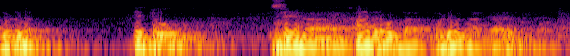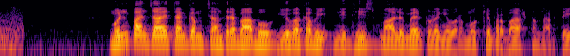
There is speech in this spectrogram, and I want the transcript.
മുഴുവൻ ഏറ്റവും സ്നേഹ ആദരവുള്ള മുഴുവൻ ആൾക്കാരും മുൻ പഞ്ചായത്ത് അംഗം ചന്ദ്രബാബു യുവകവി നിധീഷ് മാലുമേൽ തുടങ്ങിയവർ മുഖ്യപ്രഭാഷണം നടത്തി.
